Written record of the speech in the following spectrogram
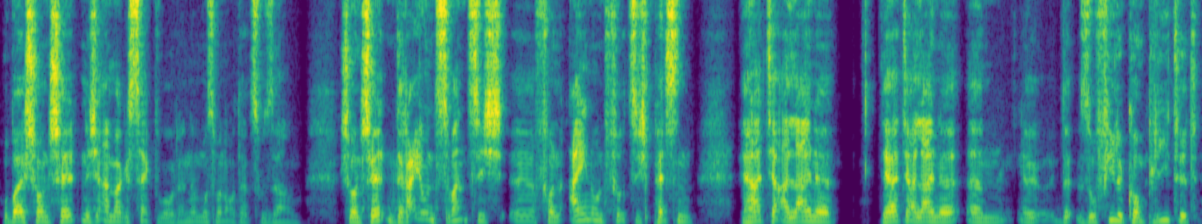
wobei Sean Shelton nicht einmal gesackt wurde, ne? muss man auch dazu sagen. Sean Shelton 23 äh, von 41 Pässen. Er hat ja alleine der hat ja alleine ähm, äh, so viele completed,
